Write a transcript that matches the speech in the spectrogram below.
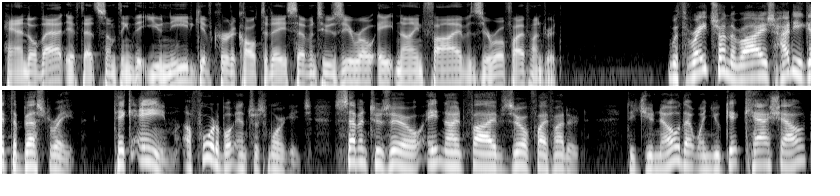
handle that. If that's something that you need, give Kurt a call today, 720 895 0500. With rates on the rise, how do you get the best rate? Take AIM, Affordable Interest Mortgage, 720-895-0500. Did you know that when you get cash out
